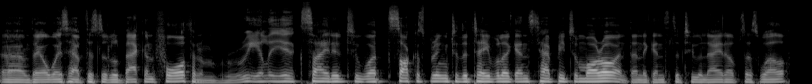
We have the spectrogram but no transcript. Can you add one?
Um, they always have this little back and forth, and I'm really excited to what Soccer's bringing to the table against Happy tomorrow, and then against the two Night Elves as well.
